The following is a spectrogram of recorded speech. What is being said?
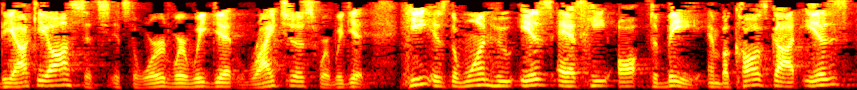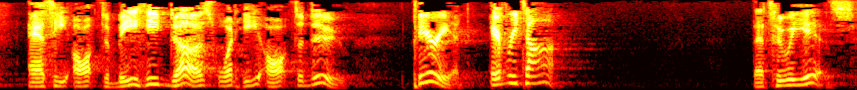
diakios. It's, it's the word where we get righteous, where we get, he is the one who is as he ought to be. And because God is as he ought to be, he does what he ought to do. Period. Every time. That's who he is.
